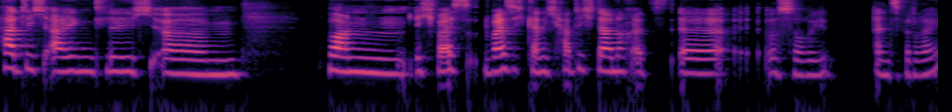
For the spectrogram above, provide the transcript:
Hatte ich eigentlich ähm, von, ich weiß, weiß ich gar nicht, hatte ich da noch als, äh, oh sorry, 1, 2, 3.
